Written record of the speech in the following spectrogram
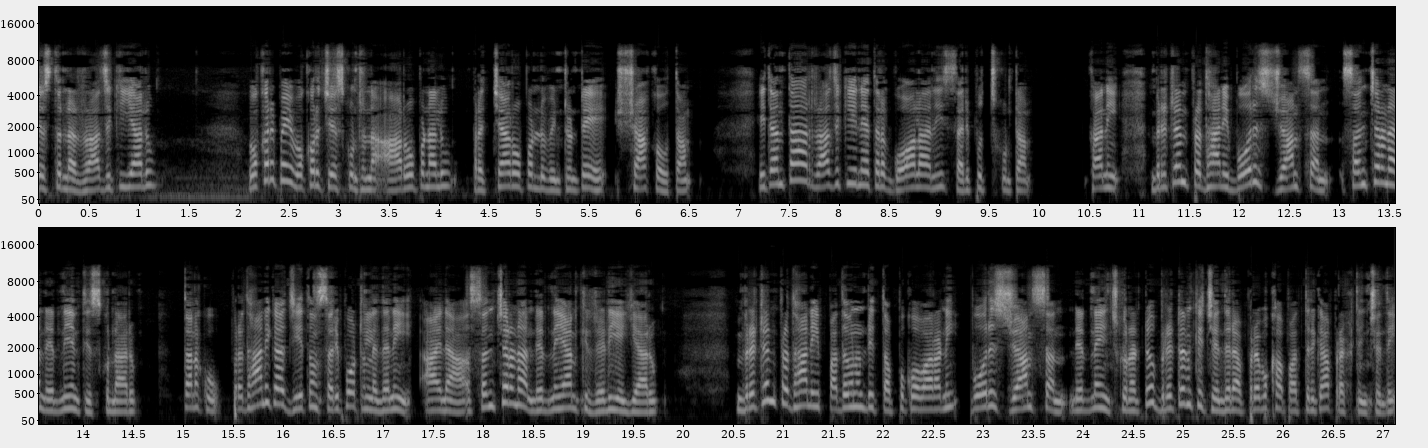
చేస్తున్న రాజకీయాలు ఒకరిపై ఒకరు చేసుకుంటున్న ఆరోపణలు ప్రత్యారోపణలు వింటుంటే షాక్ అవుతాం. ఇదంతా రాజకీయ నేతల గోళ అని సరిపుచ్చుకుంటాం. కానీ బ్రిటన్ ప్రధాని బోరిస్ జాన్సన్ సంచలన నిర్ణయం తీసుకున్నారు. తనకు ప్రధానిగా జీతం సరిపోవటం లేదని ఆయన సంచలన నిర్ణయానికి రెడీ అయ్యారు. బ్రిటన్ ప్రధాని పదవి నుండి తప్పుకోవాలని బోరిస్ జాన్సన్ నిర్ణయించుకున్నట్టు బ్రిటన్కి చెందిన ప్రముఖ పత్రిక ప్రకటించింది.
